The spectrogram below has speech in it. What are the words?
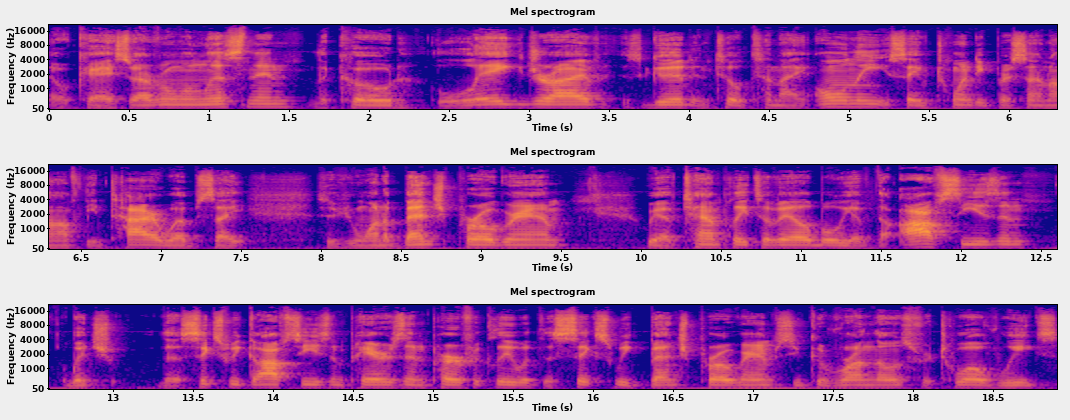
Okay, so everyone listening, the code leg drive is good until tonight only. You save 20% off the entire website. So if you want a bench program, we have templates available. We have the off season, which the six week off season pairs in perfectly with the six week bench program, so you could run those for 12 weeks.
